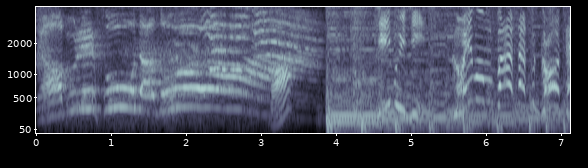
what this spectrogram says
破れそうだぞ。は？GVG ゴエモン VS ゴーテン。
